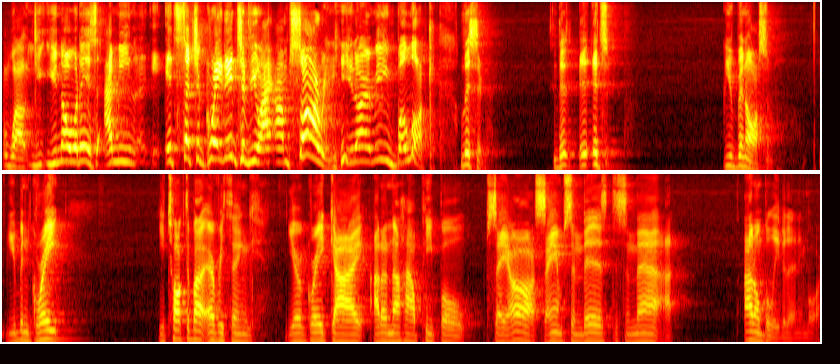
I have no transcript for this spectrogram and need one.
Well, you, you know what it is. I mean, it's such a great interview. I, I'm sorry. You know what I mean? But look, listen, this, it, it's you've been awesome. You've been great. You talked about everything. You're a great guy. I don't know how people say, "Oh, Samson, this, this, and that." I, I don't believe it anymore.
